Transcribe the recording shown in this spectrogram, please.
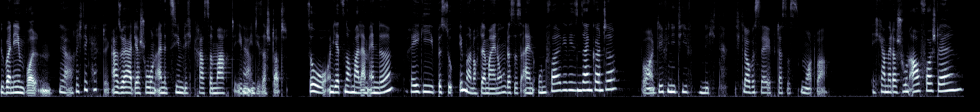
übernehmen wollten. Ja, richtig heftig. Also er hat ja schon eine ziemlich krasse Macht eben Ja. in dieser Stadt. So, und jetzt nochmal am Ende. Regi, bist du immer noch der Meinung, dass es ein Unfall gewesen sein könnte? Boah, definitiv nicht. Ich glaube safe, dass es Mord war. Ich kann mir das schon auch vorstellen.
